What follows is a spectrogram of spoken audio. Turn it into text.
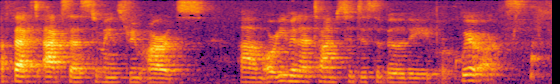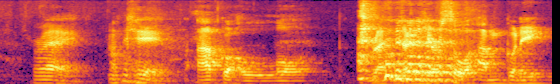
affect access to mainstream arts, um, or even at times to disability or queer arts? Right. Okay. I've got a lot written down here, so I'm going to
